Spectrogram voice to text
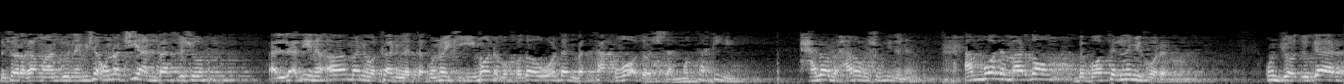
دچار غم اندو نمیشه. اونا چی ان بس بشون الذين امنوا وكانوا يتقون که ایمان به خدا آوردن و تقوا داشتن متقی. حلال و حرامشو می‌دونه. اموال مردم به باطل نمی‌خوره. اون جادوگر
